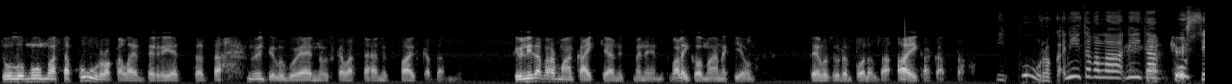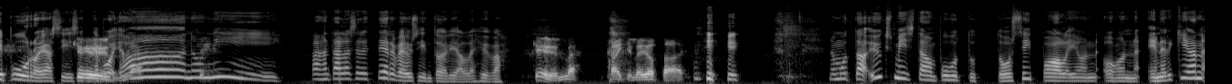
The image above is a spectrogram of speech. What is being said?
tullut muun muassa puurokalenteri, että tota, myyntiluku en uskalla tähän nyt paiskata. Kyllä niitä varmaan kaikkea nyt menee, mutta valikoima ainakin on teollisuuden puolelta aika kattava. Niin puuroka, niin tavallaan niitä pussipuuroja siis. Kyllä. Että voi, aa, no niin. Vähän tällaiselle terveysintoilijalle hyvä. Kyllä, kaikille jotain. no mutta yksi, mistä on puhuttu tosi paljon, on energian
